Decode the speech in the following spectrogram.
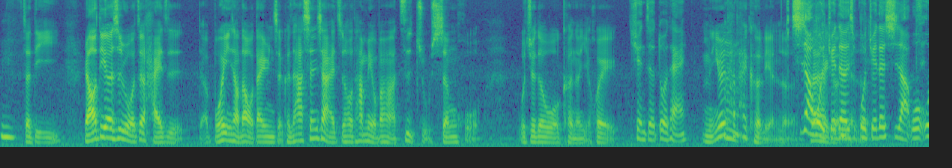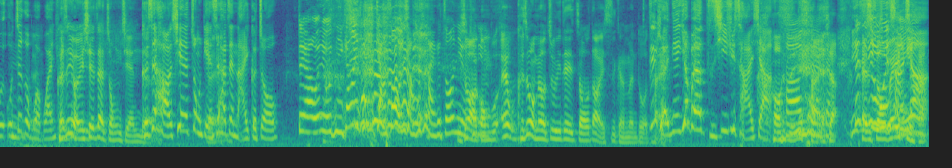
嗯，这第一。然后第二是，如果这个孩子呃不会影响到我代孕者，可是他生下来之后他没有办法自主生活。我觉得我可能也会，选择堕胎。嗯，因为他太可怜了。是啊，我也觉得，我觉得是啊，我我我这个我完全。可是有一些在中间的。可是好，现在重点是他在哪一个州？对啊，我你刚刚一开始讲的时候，我就想说是哪个州？你说 要公布？哎，可是我没有注意这周到底是跟他们堕胎。这个你要不要仔细去查一下？好，仔细查一下。但是我想一下。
